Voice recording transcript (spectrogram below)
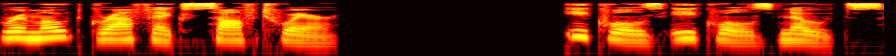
Remote graphics software. Notes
